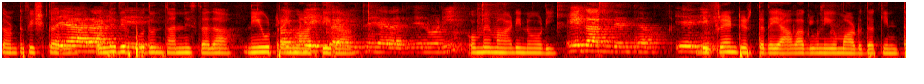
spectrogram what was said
ಹೇಗೆ ಅನ್ನಿಸ್ತಾ ಉಂಟು ಫಿಶ್ ಕರಿ. ಒಳ್ಳೇದಿರ್ಬೋದು ಅಂತ ಅನ್ನಿಸ್ತದ? ನೀವು ಟ್ರೈ ಮಾಡ್ತೀರಾ? ಒಮ್ಮೆ ಮಾಡಿ ನೋಡಿ. ಡಿಫ್ರೆಂಟ್ ಇರ್ತದೆ ಯಾವಾಗಲೂ ನೀವು ಮಾಡೋದಕ್ಕಿಂತ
